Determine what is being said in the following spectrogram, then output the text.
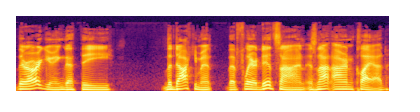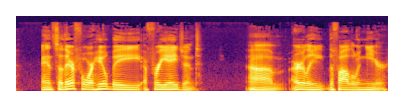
they're arguing that the the document that Flair did sign is not ironclad, and so therefore he'll be a free agent um, early the following year.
